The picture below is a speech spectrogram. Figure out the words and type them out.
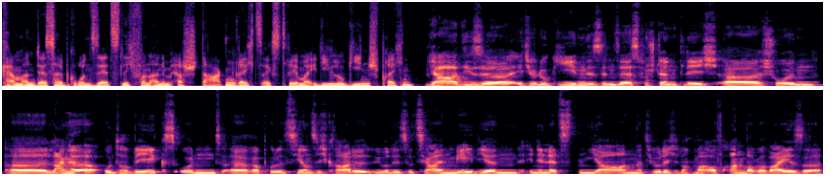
Kann man deshalb grundsätzlich von einem Erstarken rechtsextremer Ideologien sprechen? Ja, diese Ideologien, die sind selbstverständlich äh, schon äh, lange unterwegs und äh, reproduzieren sich gerade über die sozialen Medien in den letzten Jahren natürlich nochmal auf andere Weise.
